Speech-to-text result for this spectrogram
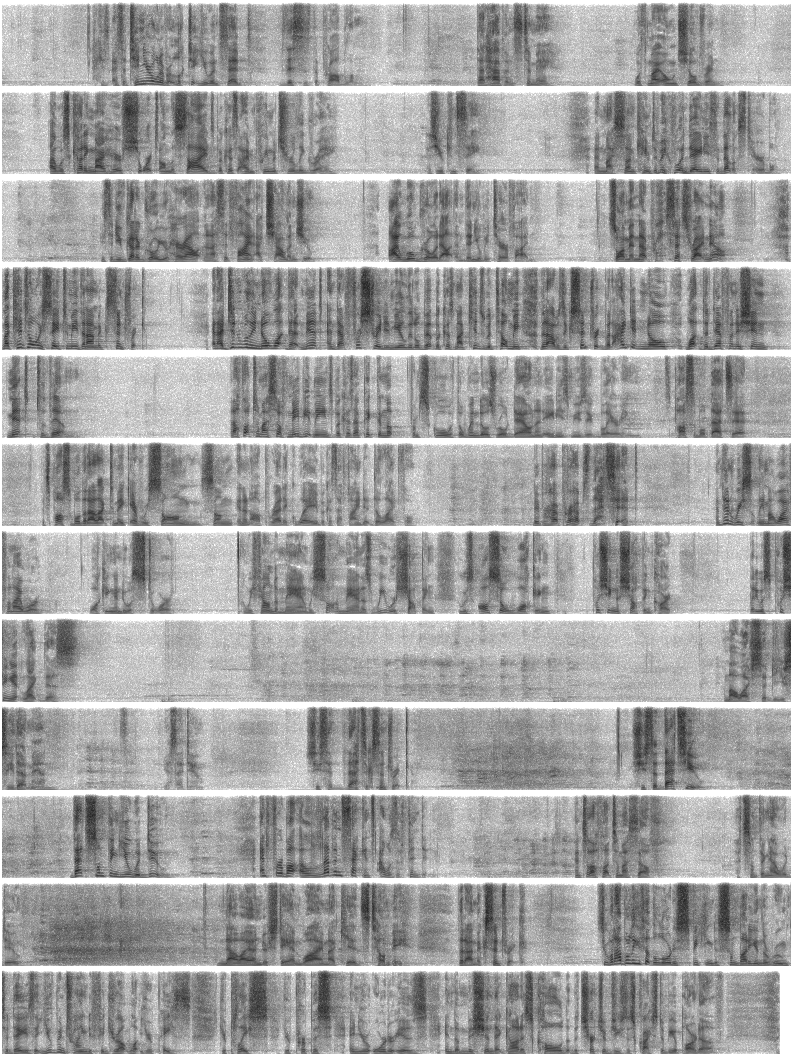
Has a 10 year old ever looked at you and said, This is the problem? That happens to me with my own children. I was cutting my hair short on the sides because I'm prematurely gray, as you can see. And my son came to me one day and he said, That looks terrible. He said, You've got to grow your hair out. And I said, Fine, I challenge you. I will grow it out and then you'll be terrified. So I'm in that process right now. My kids always say to me that I'm eccentric. And I didn't really know what that meant, and that frustrated me a little bit because my kids would tell me that I was eccentric, but I didn't know what the definition meant to them. And I thought to myself, maybe it means because I picked them up from school with the windows rolled down and 80s music blaring. It's possible that's it. It's possible that I like to make every song sung in an operatic way because I find it delightful. Maybe perhaps, that's it. And then recently, my wife and I were walking into a store and we found a man. We saw a man as we were shopping who was also walking, pushing a shopping cart, but he was pushing it like this. And my wife said, Do you see that man? Yes, I do. She said, That's eccentric. She said, That's you. That's something you would do. And for about 11 seconds, I was offended. Until I thought to myself, That's something I would do. now I understand why my kids tell me that I'm eccentric. See, what I believe that the Lord is speaking to somebody in the room today is that you've been trying to figure out what your pace, your place, your purpose, and your order is in the mission that God has called the Church of Jesus Christ to be a part of.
